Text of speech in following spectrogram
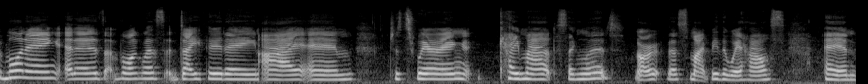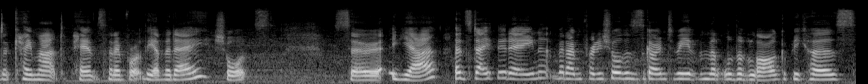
Good morning, it is Vlogmas day 13. I am just wearing Kmart singlet. No, this might be the warehouse. And Kmart pants that I brought the other day, shorts. So yeah, it's day 13, but I'm pretty sure this is going to be the middle of the vlog because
